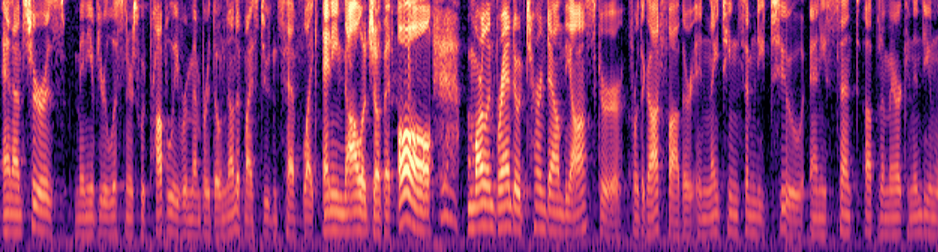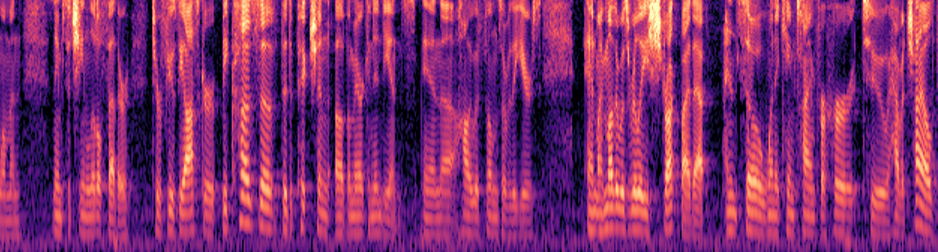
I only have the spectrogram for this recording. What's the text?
And I'm sure, as many of your listeners would probably remember, though none of my students have like any knowledge of it all, Marlon Brando turned down the Oscar for The Godfather in 1972, and he sent up an American Indian woman named Sacheen Littlefeather to refuse the Oscar because of the depiction of American Indians in uh, Hollywood films over the years. And my mother was really struck by that. And so when it came time for her to have a child,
